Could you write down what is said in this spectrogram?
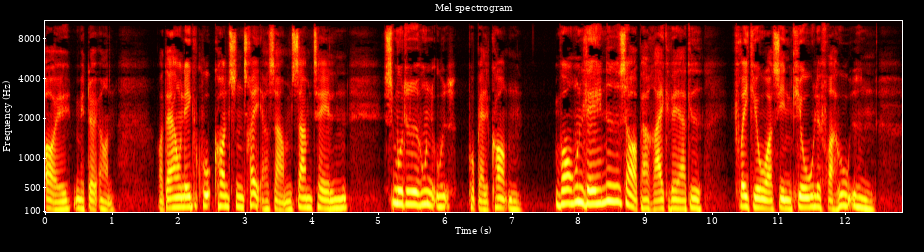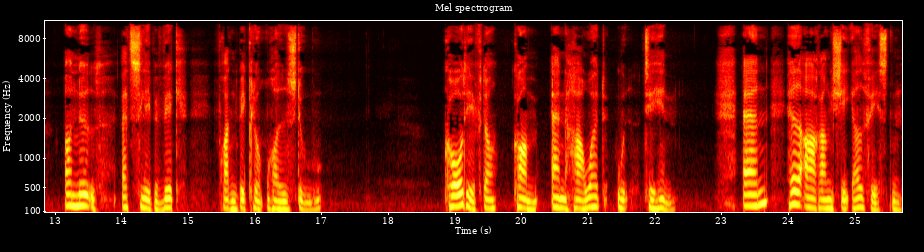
øje med døren, og da hun ikke kunne koncentrere sig om samtalen, smuttede hun ud på balkongen, hvor hun lænede sig op af rækværket, frigjorde sin kjole fra huden og nød at slippe væk fra den beklumrede stue. Kort efter kom Anne Howard ud til hende. Anne havde arrangeret festen,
